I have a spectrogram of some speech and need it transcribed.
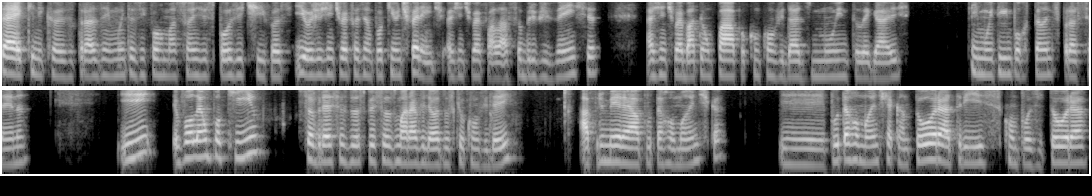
técnicas, trazem muitas informações expositivas. E hoje a gente vai fazer um pouquinho diferente. A gente vai falar sobre vivência, a gente vai bater um papo com convidados muito legais e muito importantes para a cena. E eu vou ler um pouquinho sobre essas duas pessoas maravilhosas que eu convidei. A primeira é a Puta Romântica. E Puta Romântica é cantora, atriz, compositora,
